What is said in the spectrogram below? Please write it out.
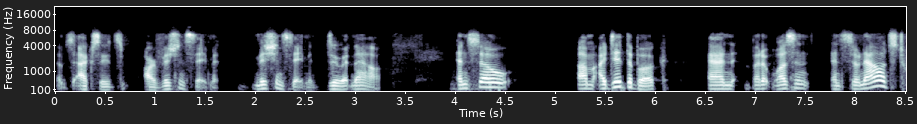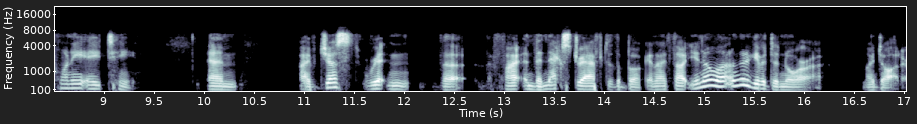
That's actually, it's our vision statement, mission statement, do it now. And so um, I did the book, and but it wasn't. And so now it's 2018, and I've just written the the fi- and the next draft of the book, and I thought, you know what, I'm going to give it to Nora, my daughter.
